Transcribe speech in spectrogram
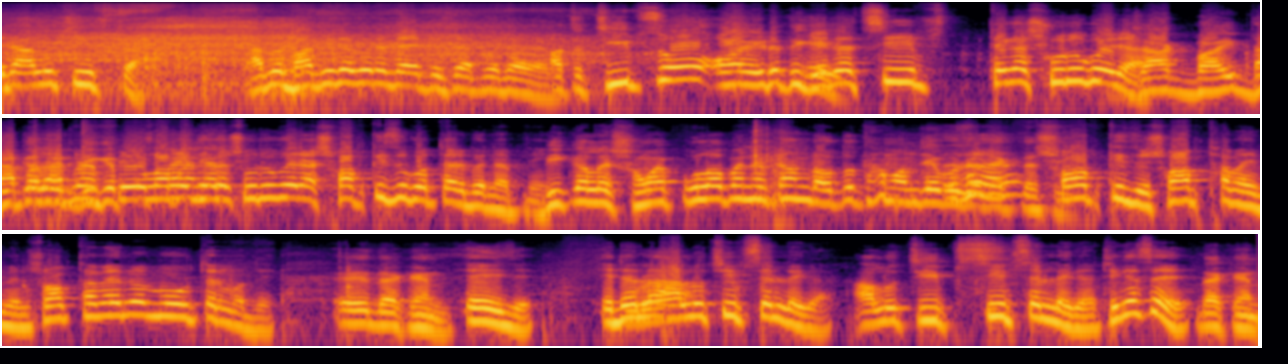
এটা আলু চিপসটা আপনি ভাজিটা করে দেখাইতেছে আপনি দেখেন। আচ্ছা চিপসও ও এটা থেকে? এটা চিপস থেকে শুরু করে যাক ভাই বিকালের দিকে পোলা পানের শুরু করে সবকিছু করতে পারবেন আপনি। বিকালের সময় পোলা পানের কান্দাও তো থামান যাব হ্যাঁ, দেখতেছি। সবকিছু সব থামাইবেন সব থামাইবেন মুহূর্তের মধ্যে। এই দেখেন। এই যে এটা হলো আলু চিপসের লেগা। আলু চিপস। চিপসের লেগা ঠিক আছে? দেখেন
